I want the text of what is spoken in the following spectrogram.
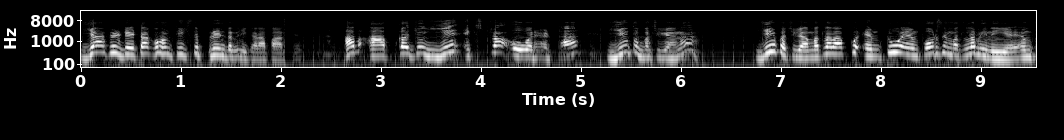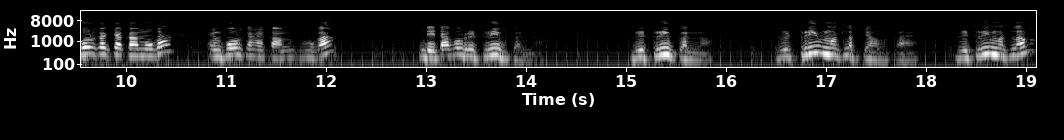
या फिर डेटा को हम ठीक से प्रिंट नहीं करा पा रहे अब आपका जो ये एक्स्ट्रा ओवरहेड था, ये तो बच गया ना? ये बच गया। मतलब आपको M2 और M4 से मतलब ही नहीं है। M4 का क्या काम होगा? M4 का है काम होगा डेटा को रिट्रीव करना। रिट्रीव करना। रिट्रीव मतलब क्या होता है? रिट्रीव मतलब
